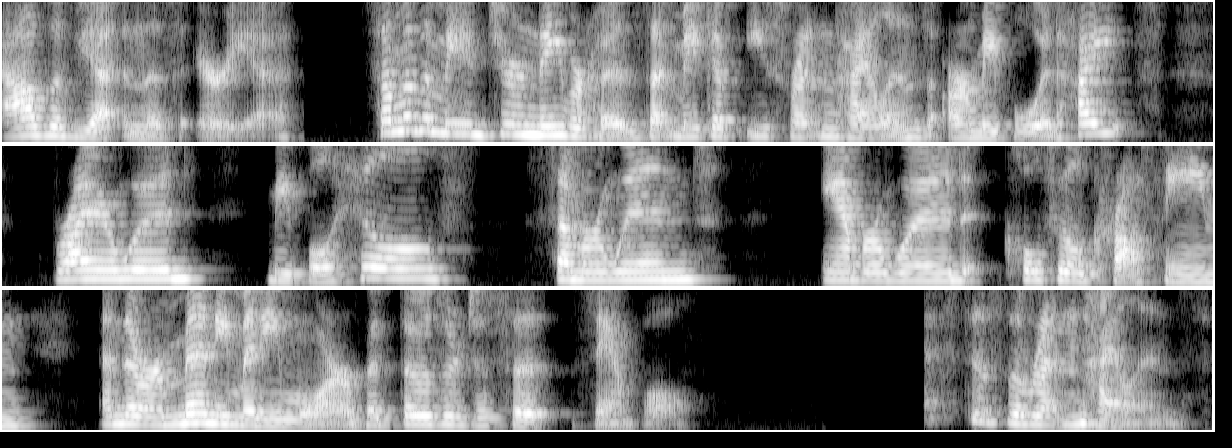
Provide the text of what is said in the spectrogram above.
as of yet in this area. Some of the major neighborhoods that make up East Renton Highlands are Maplewood Heights, Briarwood, Maple Hills, Summerwind, Amberwood, Coalfield Crossing, and there are many, many more, but those are just a sample. Next is the Renton Highlands.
